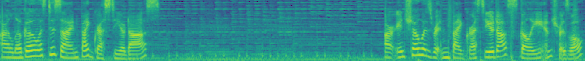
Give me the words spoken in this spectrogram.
Our logo was designed by Grestiodoss. Our intro was written by Grestiodoss, Skullie, and Trizzle.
